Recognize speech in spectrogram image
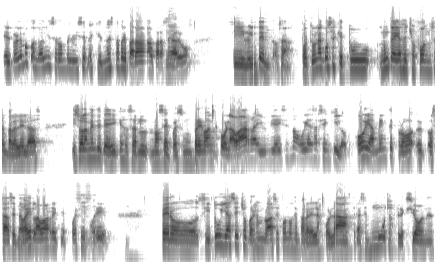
el problema cuando alguien se rompe el bíceps es que no está preparado para hacer No. algo y lo intenta. O sea, porque una cosa es que tú nunca hayas hecho fondos en paralelas y solamente te dediques a hacer, no sé, pues un press bank con la barra y un día dices, no, voy a alzar 100 kilos. Obviamente, o sea, se te va a ir la barra y te puedes morir. Pero si tú ya has hecho, por ejemplo, haces fondos en paralelas con lastre, haces muchas flexiones,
